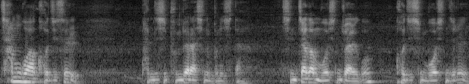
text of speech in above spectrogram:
참과 거짓을 반드시 분별하시는 분이시다. 진짜가 무엇인 줄 알고 거짓이 무엇인지를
